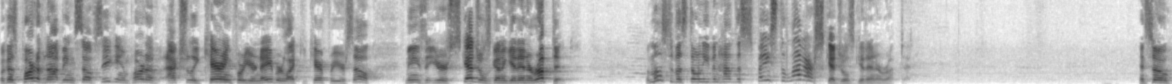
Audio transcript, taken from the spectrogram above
Because part of not being self seeking and part of actually caring for your neighbor like you care for yourself means that your schedule is going to get interrupted. But most of us don't even have the space to let our schedules get interrupted. And so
